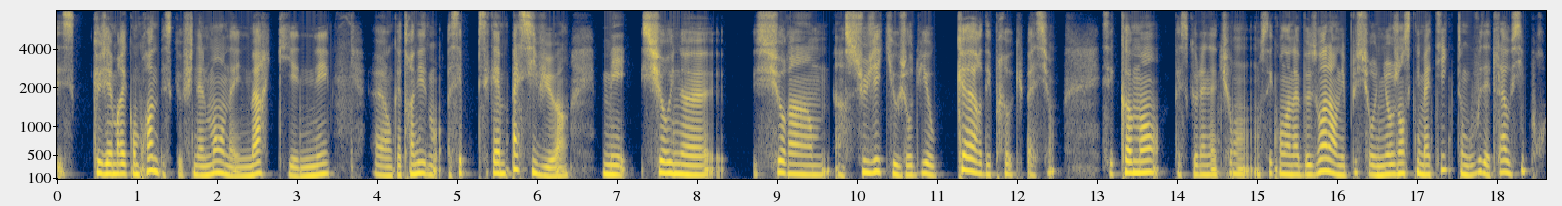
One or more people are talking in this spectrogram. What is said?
ce que j'aimerais comprendre, parce que finalement, on a une marque qui est née euh, en 90, bon, c'est quand même pas si vieux, hein, mais sur, une, euh, sur un, un sujet qui aujourd'hui est au cœur des préoccupations, c'est comment parce que la nature, on, sait qu'on en a besoin. Là, on est plus sur une urgence climatique. Donc, vous êtes là aussi pour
